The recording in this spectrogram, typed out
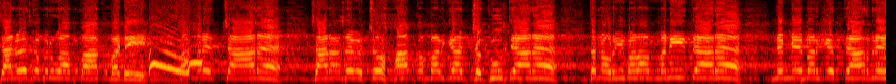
ਚਲੋ ਗੱਭਰੂ ਆ ਪਾ ਕਬੱਡੀ ਸਾਹਮਣੇ ਚਾਰ ਹੈ। ਚਾਰਾਂ ਦੇ ਵਿੱਚੋਂ ਹੱਕ ਬਣ ਗਿਆ। ਜੱਗੂ ਤਿਆਰ ਹੈ। ਧਨੌਰੀ ਵਾਲਾ ਮਨੀ ਤਿਆਰ ਹੈ। ਨਿੰਮੇ ਵਰਗੇ ਤਿਆਰ ਨੇ।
